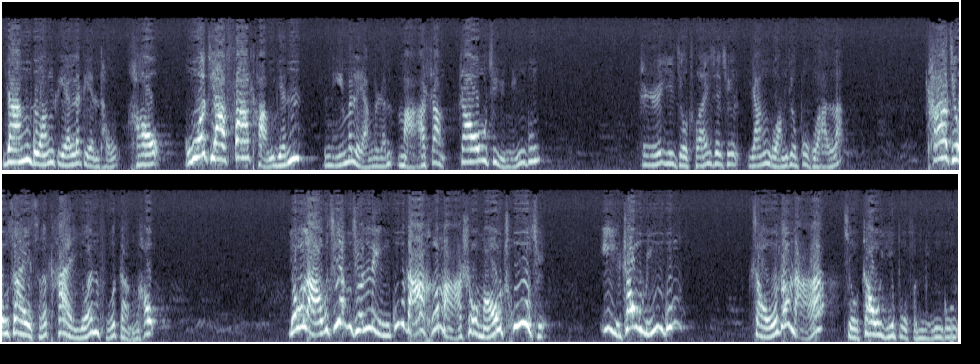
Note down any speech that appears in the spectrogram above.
杨广点了点头，好，国家发躺银，你们两个人马上招聚民工。旨意就传下去了，杨广就不管了，他就在此太原府等候。有老将军令孤达和马寿毛出去，一招民工，走到哪儿就招一部分民工，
